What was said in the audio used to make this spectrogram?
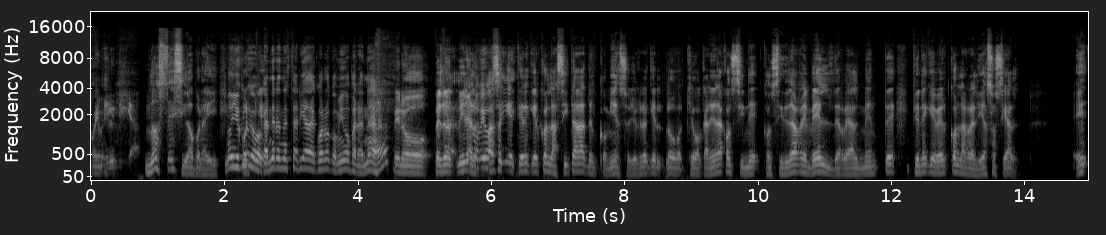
rebeldía. No sé si va por ahí. No, yo creo que Bocanera no estaría de acuerdo conmigo para nada, pero... Pero o sea, mira, lo que pasa así. es que tiene que ver con la cita del comienzo. Yo creo que lo que Bocanera considera, considera rebelde realmente tiene que ver con la realidad social. Es,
